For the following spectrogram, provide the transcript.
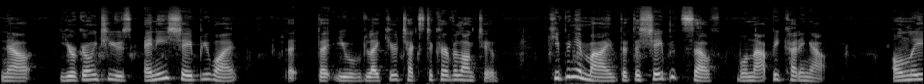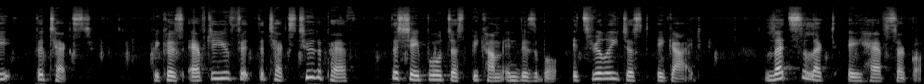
Now, you're going to use any shape you want that, that you would like your text to curve along to, keeping in mind that the shape itself will not be cutting out, only the text because after you fit the text to the path, the shape will just become invisible. It's really just a guide. Let's select a half circle.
